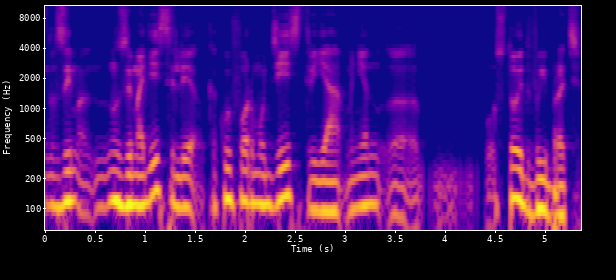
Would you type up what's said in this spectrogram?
взаимо- ну, взаимодействия или какую форму действия мне э, стоит выбрать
